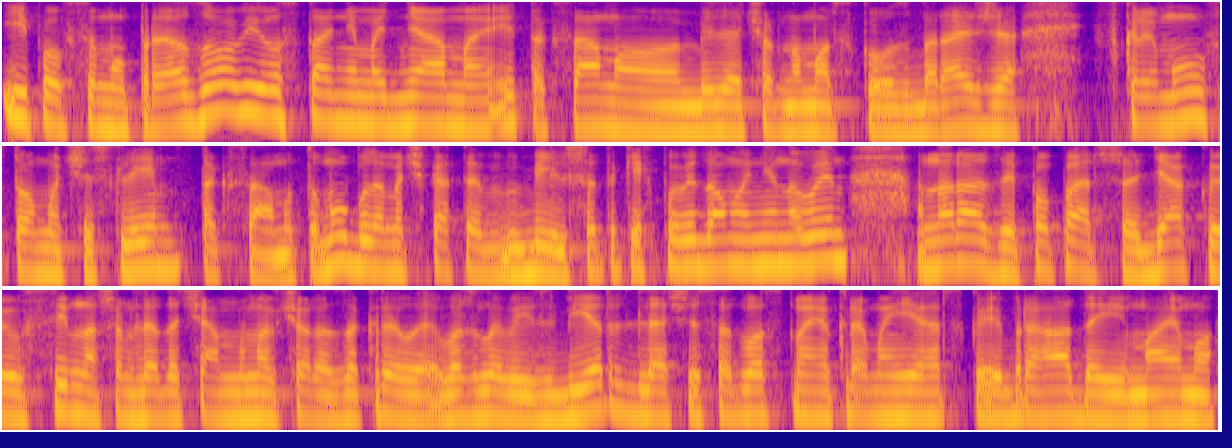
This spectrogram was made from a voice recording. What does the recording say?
і по всьому Приазов'ї останніми днями, і так само біля Чорноморського узбережжя в Криму, в тому числі так само. Тому будемо чекати більше таких повідомлень і новин. А наразі, по-перше, дякую всім нашим глядачам. Ми вчора закрили важливий збір для 68-ї окремої єгерської бригади і маємо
